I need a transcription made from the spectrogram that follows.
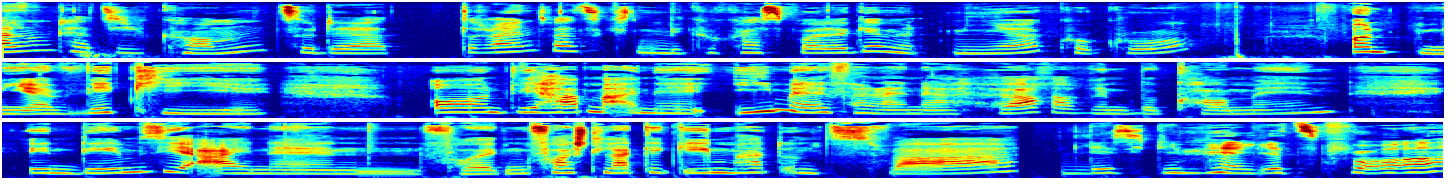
Hallo und herzlich willkommen zu der 23. Vikocast-Folge mit mir, Coco. Und mir, Vicky. Und wir haben eine E-Mail von einer Hörerin bekommen, in dem sie einen Folgenvorschlag gegeben hat. Und zwar lese ich die Mail jetzt vor.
